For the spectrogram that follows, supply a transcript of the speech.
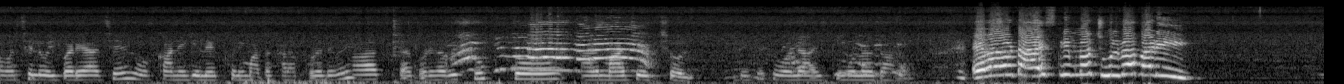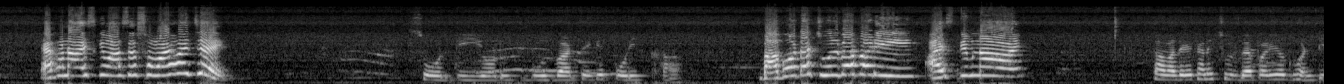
আমার ছেলে ওই পারে আছে, ও কানে গেলে এক্ষুনি মাথা খারাপ করে দেবে। আর তারপরে হবে শুক্তো আর মাছের ঝোল। দেখে তো বলে আইসক্রিম ওলা দাঁড়াও এবার ওটা আইসক্রিম না চুল ব্যাপারি। এখন আইসক্রিম আসার সময় হয়েছে? সর্দি ওর বুধবার থেকে পরীক্ষা। বাবু ওটা চুল ব্যাপারি আইসক্রিম নয়। তো আমাদের এখানে চুল ব্যাপারীও ঘন্টি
